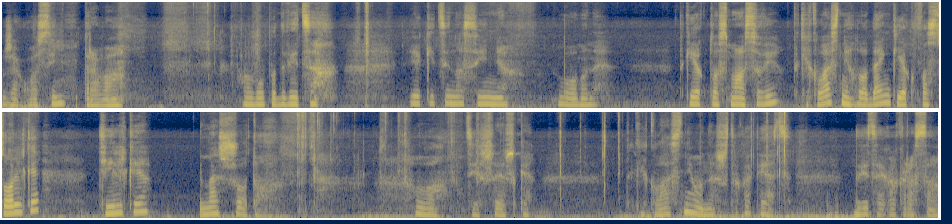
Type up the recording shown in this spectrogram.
Вже осінь, трава. Або подивіться, які ці насіння. Бо вони. Такі як пластмасові, такі класні, гладенькі, як фасольки, тільки без шоту. О, ці шишки. Такі класні вони ж то капець. Дивіться, яка краса.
